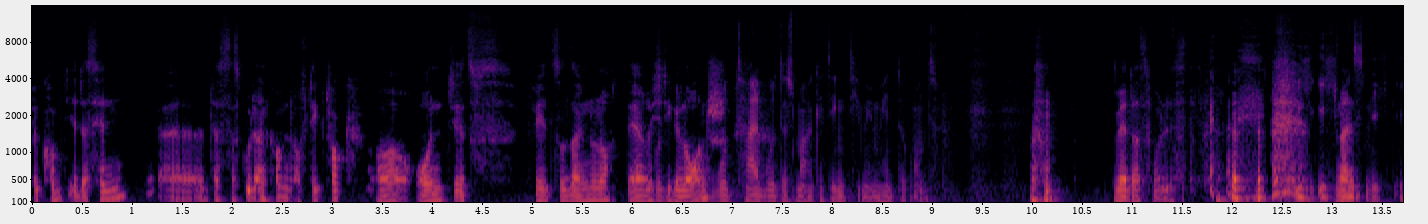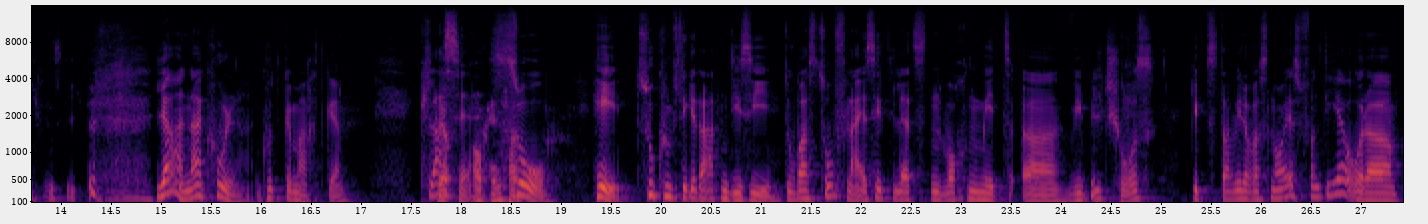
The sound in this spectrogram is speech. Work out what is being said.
bekommt ihr das hin, äh, dass das gut ankommt auf TikTok. Äh, und jetzt fehlt sozusagen nur noch der richtige Launch, Brutal gutes Marketing-Team im Hintergrund. wer das wohl ist. Ich, ich bin's nicht, ich bin's nicht. Ja, na cool, gut gemacht, gell? Ja, Klasse. auf jeden Fall. So, hey, zukünftige Daten, DC. Du warst so fleißig die letzten Wochen mit äh, wie Bildshows. Gibt's da wieder was Neues von dir oder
